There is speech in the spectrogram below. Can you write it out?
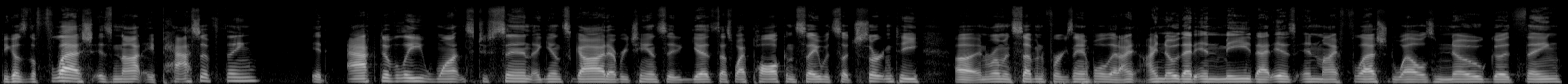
because the flesh is not a passive thing it actively wants to sin against God every chance that it gets. That's why Paul can say with such certainty uh, in Romans 7, for example, that I, I know that in me, that is, in my flesh, dwells no good thing.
